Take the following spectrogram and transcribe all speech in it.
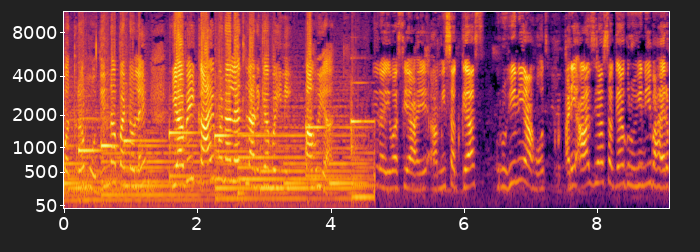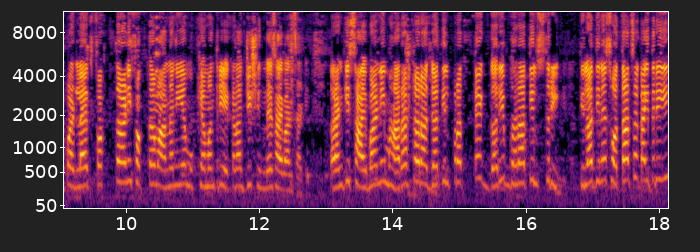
पत्र मोदींना पाठवलंय. यावेळी काय म्हणाल्यात लाडक्या बहिणी? पाहूयात. रहिवासी आहे. आम्ही सगळ्याच गृहिणी आहोत आणि आज ह्या सगळ्या गृहिणी बाहेर पडल्यात फक्त आणि फक्त माननीय मुख्यमंत्री एकनाथजी शिंदे साहेबांसाठी. कारण की साहेबांनी महाराष्ट्र राज्यातील प्रत्येक गरीब घरातील स्त्री तिला तिने स्वतःच काहीतरी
